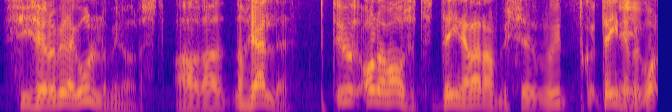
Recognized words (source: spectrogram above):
siis ei ole midagi hullu minu arust, aga noh, jälle oleme ausad, teine värav, mis see või teine ei, või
